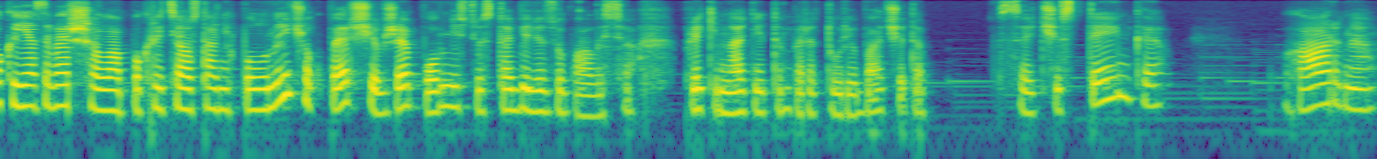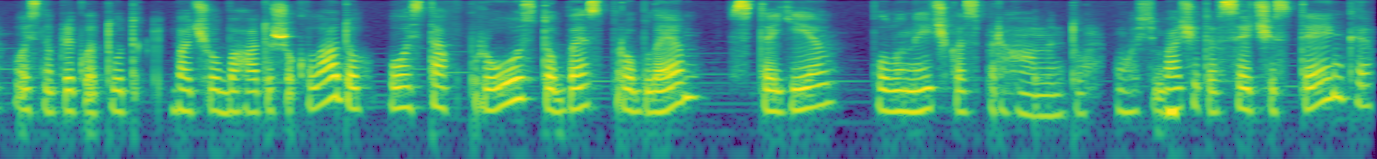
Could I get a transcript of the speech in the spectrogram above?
Поки я завершила покриття останніх полуничок, перші вже повністю стабілізувалися при кімнатній температурі. Бачите, все чистеньке, гарне. Ось, наприклад, тут бачу багато шоколаду. Ось так просто, без проблем встає полуничка з пергаменту. Ось, бачите, все чистеньке.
